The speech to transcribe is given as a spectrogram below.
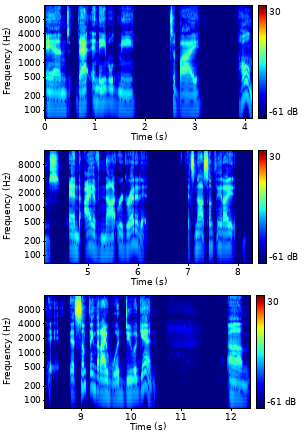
and that enabled me to buy homes and I have not regretted it. It's not something that I it's something that I would do again. Um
